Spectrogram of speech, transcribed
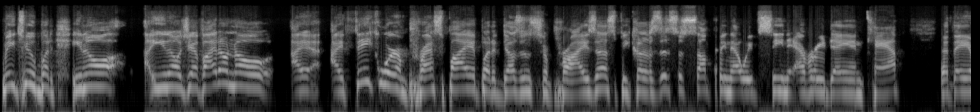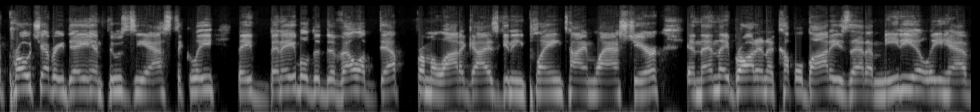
Me too, but you know, you know, Jeff, I don't know. I I think we're impressed by it, but it doesn't surprise us because this is something that we've seen every day in camp that they approach every day enthusiastically. They've been able to develop depth from a lot of guys getting playing time last year, and then they brought in a couple bodies that immediately have.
